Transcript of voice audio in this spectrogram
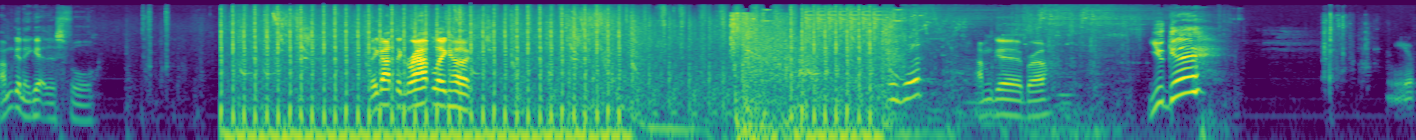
I'm going to get this fool. They got the grappling hook. You good? I'm good, bro. You good? Yep.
